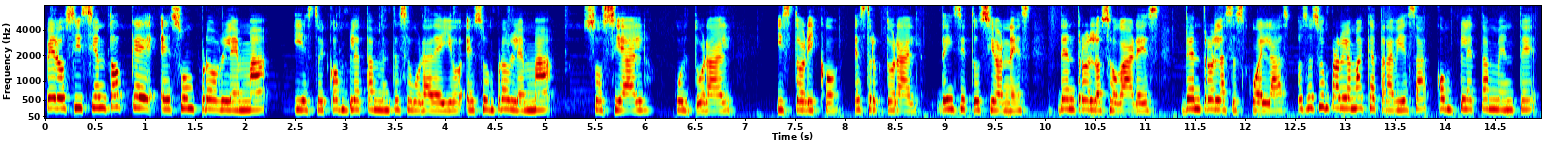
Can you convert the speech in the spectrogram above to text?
pero sí siento que es un problema, y estoy completamente segura de ello, es un problema social, cultural, histórico, estructural, de instituciones, dentro de los hogares, dentro de las escuelas. O sea, es un problema que atraviesa completamente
